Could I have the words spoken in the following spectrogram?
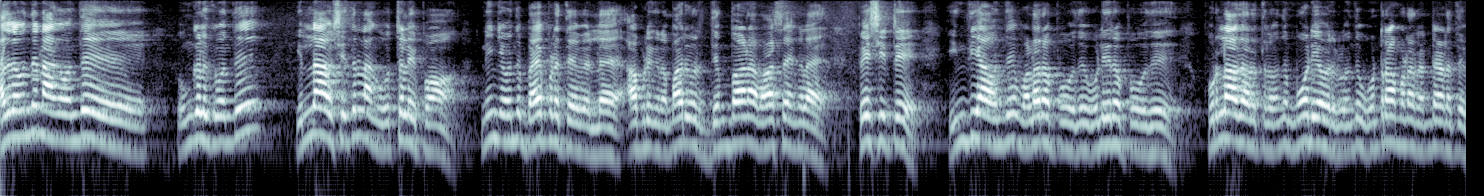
அதில் வந்து நாங்கள் வந்து உங்களுக்கு வந்து எல்லா விஷயத்திலும் நாங்கள் ஒத்துழைப்போம். நீங்கள் வந்து பயப்பட தேவையில்லை அப்படிங்கிற மாதிரி ஒரு தெம்பான வாசகங்களை பேசிட்டு இந்தியா வந்து வளரப்போகுது ஒளிரப்போகுது. பொருளாதாரத்தில் வந்து மோடி அவர்கள் வந்து ஒன்றாம் இடம் ரெண்டாம் இடத்தை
